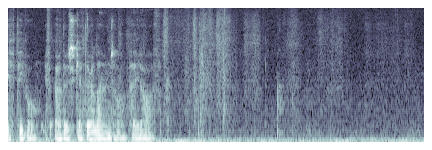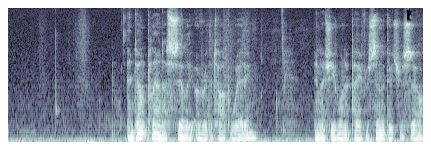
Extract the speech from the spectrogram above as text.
if people, if others get their loans all paid off. And don't plan a silly, over the top wedding unless you want to pay for some of it yourself.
